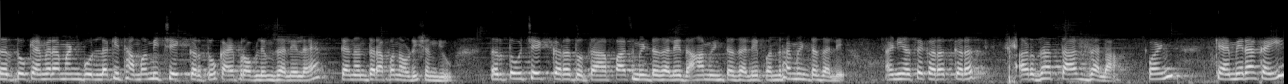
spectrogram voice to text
तर तो कॅमेरामॅन बोलला की थांबा मी चेक करतो काय प्रॉब्लेम झालेला आहे. त्यानंतर आपण ऑडिशन घेऊ. तर तो चेक करत होता. पाच मिनटं झाले दहा मिनटं झाले पंधरा मिनटं झाले. आणि असे करत करत अर्धा तास झाला. पण कॅमेरा काही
